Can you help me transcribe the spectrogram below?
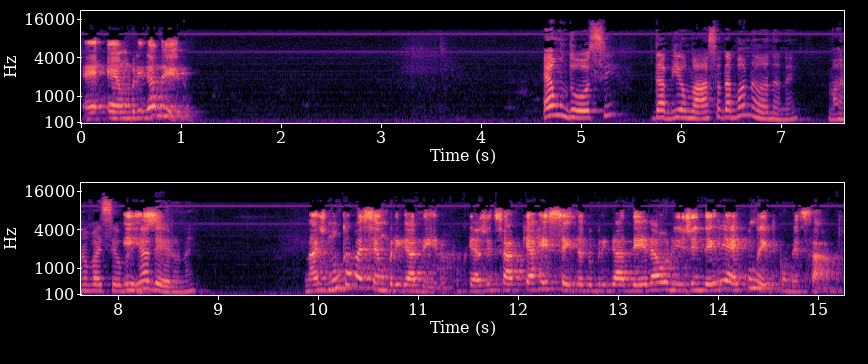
é, é um brigadeiro. É um doce da biomassa da banana, né? Mas não vai ser o brigadeiro, Isso. né? Mas nunca vai ser um brigadeiro, porque a gente sabe que a receita do brigadeiro, a origem dele é com leite condensado.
